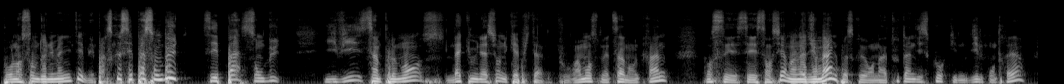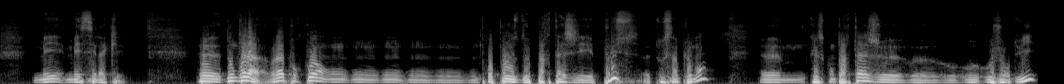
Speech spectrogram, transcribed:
pour l'ensemble de l'humanité. Mais parce que c'est pas son but, c'est pas son but. Il vise simplement l'accumulation du capital. Il faut vraiment se mettre ça dans le crâne. C'est essentiel. On a du mal parce qu'on a tout un discours qui nous dit le contraire, mais c'est la clé. Euh, donc voilà, voilà pourquoi on, on, on, on, propose de partager plus, euh, tout simplement, euh, que ce qu'on partage euh, aujourd'hui.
